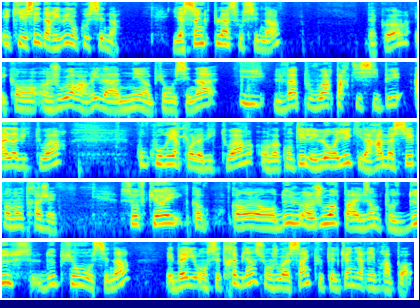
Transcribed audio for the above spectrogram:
et qui essaient d'arriver donc au Sénat. Il y a cinq places au Sénat, d'accord Et quand un joueur arrive à amener un pion au Sénat, il va pouvoir participer à la victoire, concourir pour la victoire. On va compter les lauriers qu'il a ramassés pendant le trajet. Sauf que quand, quand un, joueur, par exemple, pose deux, pions au Sénat, eh ben, on sait très bien, si on joue à 5, que quelqu'un n'y arrivera pas.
